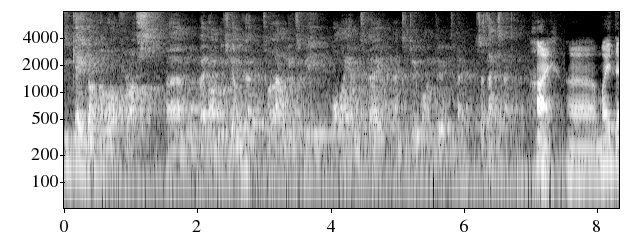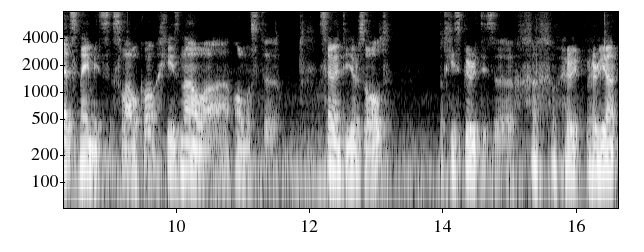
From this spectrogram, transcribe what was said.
he gave up a lot for us um, when I was younger to allow me to be what I am today and to do what I'm doing today. So thanks, Dad. Hi, uh, my dad's name is Slavko. He's now uh, almost uh, 70 years old, but his spirit is uh, very, very young.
